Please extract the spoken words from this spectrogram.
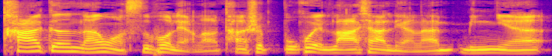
他跟篮网撕破脸了，他是不会拉下脸来。明年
